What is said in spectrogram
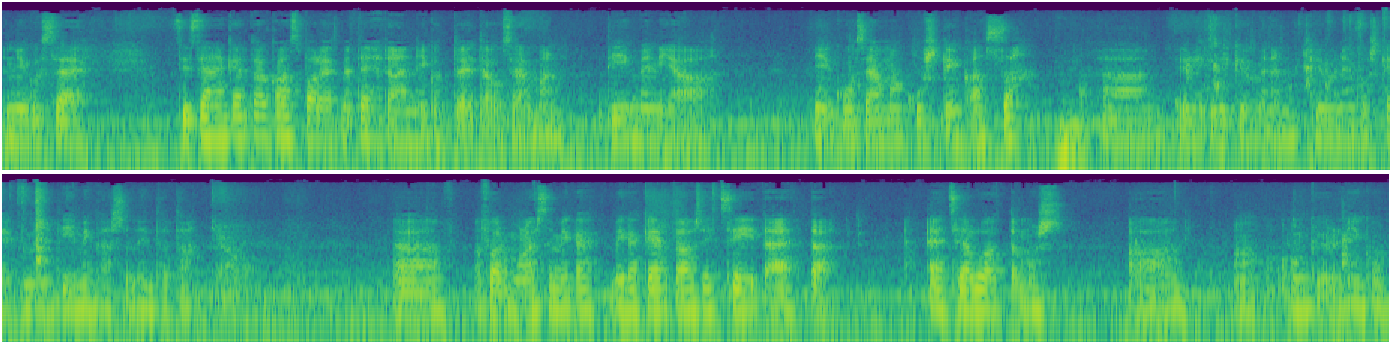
niin kuin se Siis sehän kertoo myös paljon, että me tehdään niin kuin, töitä useamman tiimin ja niin kuin useamman kuskin kanssa, mm. ää, yli, yli kymmenen, kymmenen kuskia kymmenen tiimin kanssa, niin tota, ää, formulassa, mikä, mikä kertoo sit siitä, että, että se luottamus ää, on, on kyllä niin kuin,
